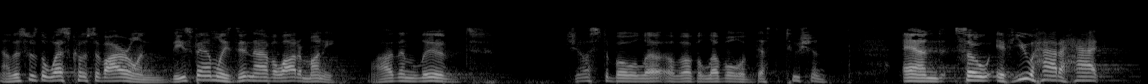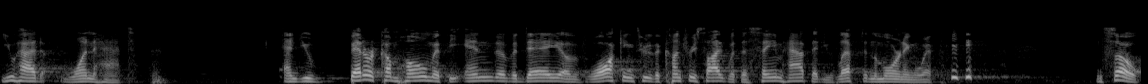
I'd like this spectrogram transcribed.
Now, this was the west coast of Ireland. These families didn't have a lot of money. A lot of them lived just above a level of destitution. And so, if you had a hat, you had one hat. And you better come home at the end of a day of walking through the countryside with the same hat that you left in the morning with. and so,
